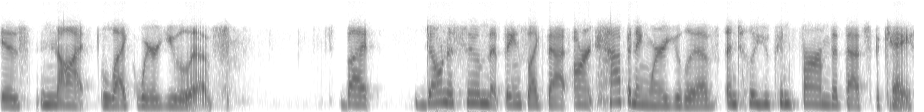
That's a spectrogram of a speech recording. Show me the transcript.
is not like where you live. But don't assume that things like that aren't happening where you live until you confirm that that's the case.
